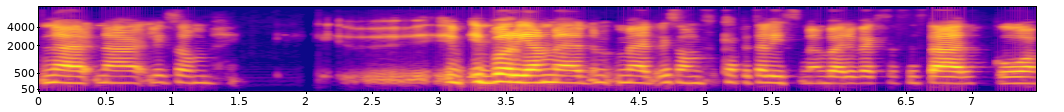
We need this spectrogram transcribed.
när, när liksom i, i början med, med liksom kapitalismen började växa sig stark och,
